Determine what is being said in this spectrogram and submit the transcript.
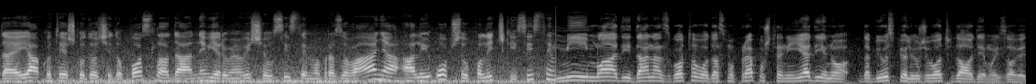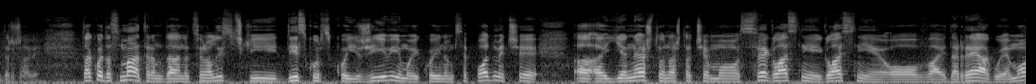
da je jako teško doći do posla, da ne vjerujemo više u sistem obrazovanja, ali uopšte u politički sistem. Mi mladi danas gotovo da smo prepušteni jedino da bi uspjeli u životu da odemo iz ove države. Tako da smatram da nacionalistički diskurs koji živimo i koji nam se podmeće je nešto na što ćemo sve glasnije i glasnije ovaj, da reagujemo.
